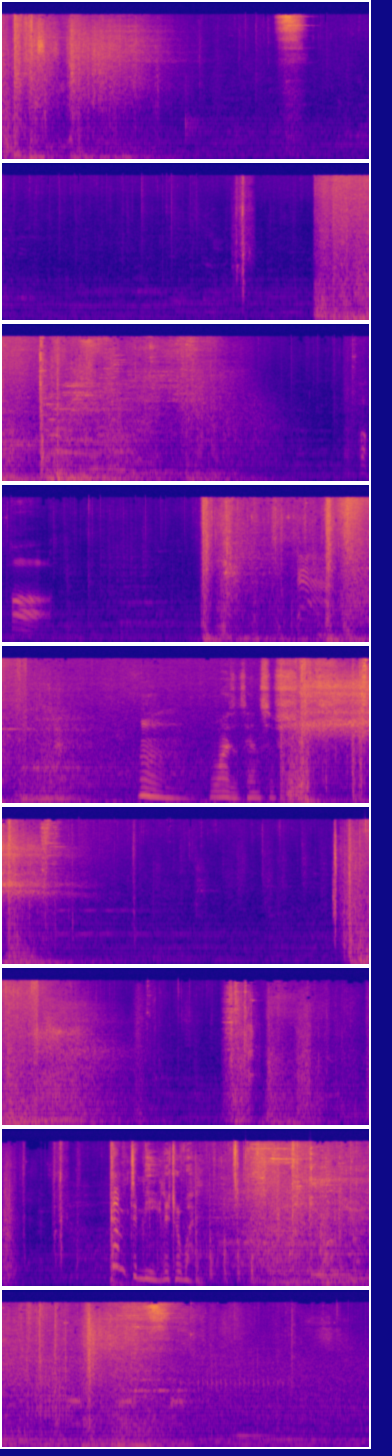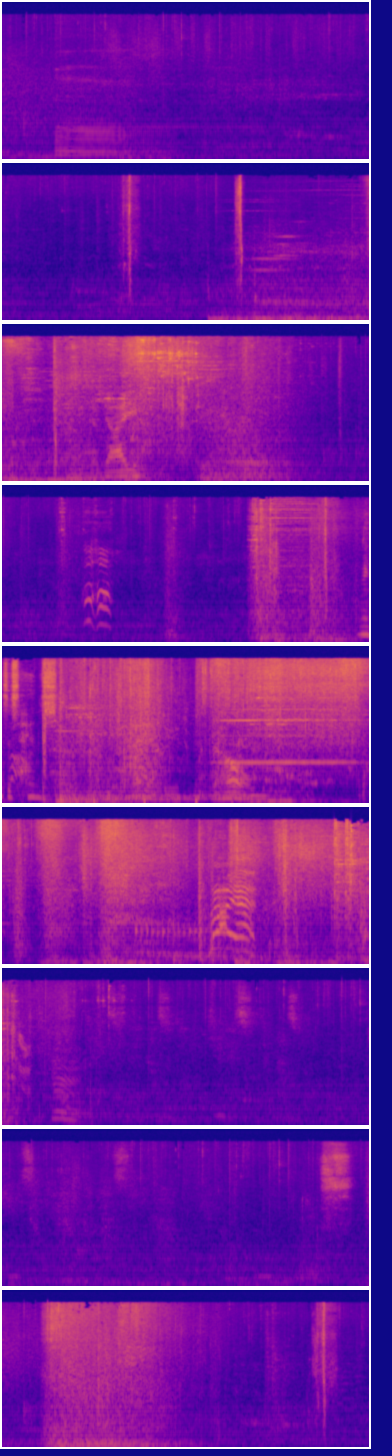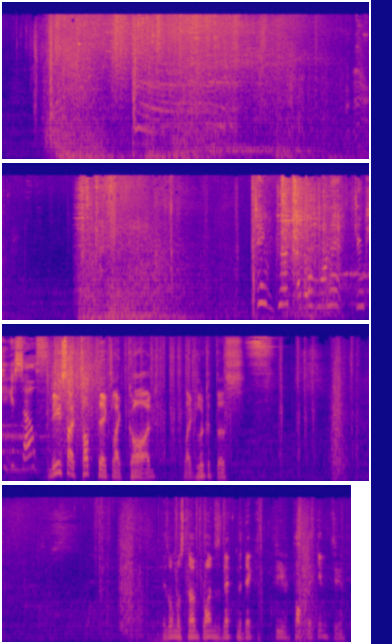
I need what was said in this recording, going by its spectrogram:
even. Why is it hand so shit? To me, little one. Guy. Makes his hand Drink it yourself. At least I top deck like God. Like, look at this. There's almost no bronze left in the deck to even top deck into.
